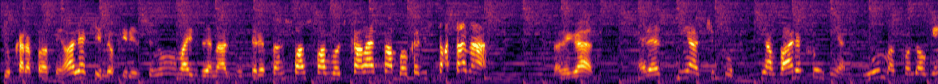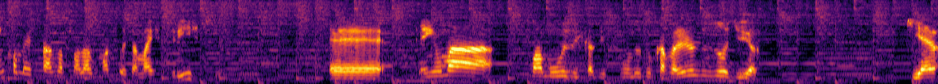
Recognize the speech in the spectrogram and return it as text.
que o cara fala assim, olha aqui, meu querido, você não vai dizer nada interessante, faça o favor de calar essa boca de satanás, tá ligado? Era, tinha, tipo, tinha várias coisinhas. E uma, quando alguém começava a falar alguma coisa mais triste, é, tem uma, uma música de fundo do Cavaleiro do Zodíaco, que é,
